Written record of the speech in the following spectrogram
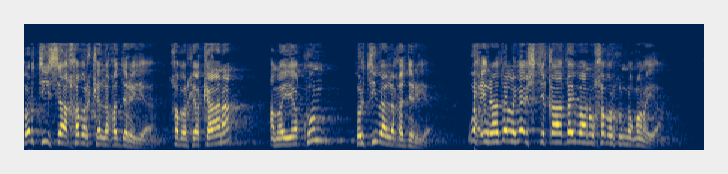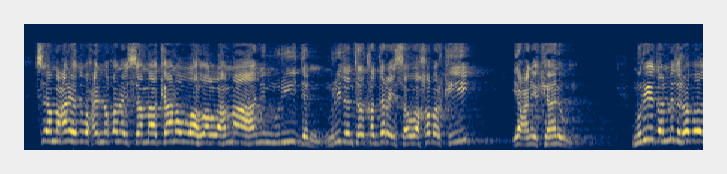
hortiisaa khabarka la qadarayaa khabarka kaana ama yakun hortii baa la qadarayaa wax iraado laga ishtiqaaqay baanu khabarku noqonayaa sidaa macnaheedu waxay noqonaysaa maa kaana allaahu allah ma aha nin muriidan. Muriidantaad qadaraysaa waa khabarkii yacni kaanowi muriidan mid raboo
